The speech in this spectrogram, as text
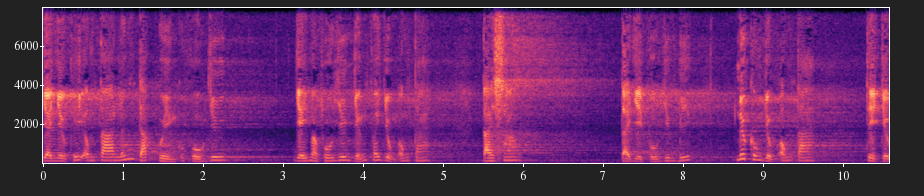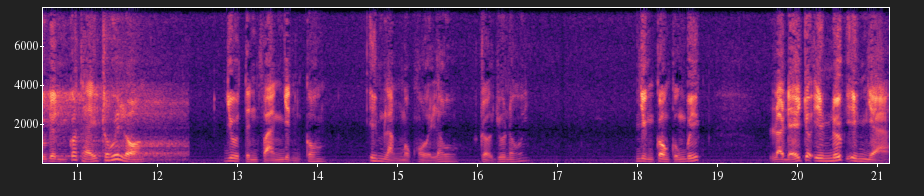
và nhiều khi ông ta lấn cả quyền của phụ dương vậy mà phụ dương vẫn phải dùng ông ta tại sao? Tại vì phụ dương biết, nếu không dùng ông ta, thì triều đình có thể rối loạn. Vua tịnh phạn nhìn con, im lặng một hồi lâu, rồi vua nói, nhưng con cũng biết là để cho yên nước yên nhà,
